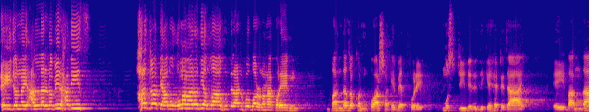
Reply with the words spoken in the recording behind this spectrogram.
এই জন্যই আল্লাহর নবীর হাদিস হজরতে আবু উমামা তাআলা আনহু বর্ণনা করেন, বান্দা যখন কুয়াশাকে বেদ করে মসজিদের দিকে হেঁটে যায়, এই বান্দা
